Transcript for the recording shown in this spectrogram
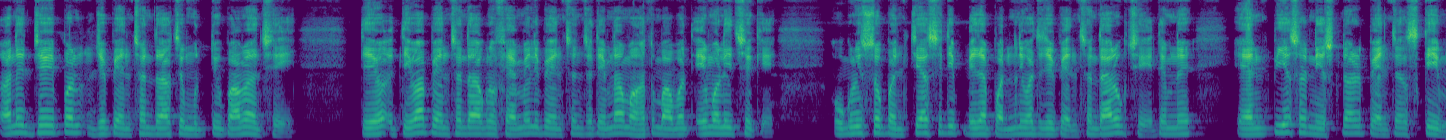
અને જે પણ જે પેન્શનધારક છે, મૃત્યુ પામ્યા છે તેવા પેન્શનધારકનું ફેમિલી પેન્શન છે તેમના મહત્વ બાબત એ મળી છે કે ઓગણીસો પંચ્યાસીથી બે હજાર પંદરની વચ્ચે જે પેન્શનધારક છે તેમને એનપીએસ નેશનલ પેન્શન સ્કીમ.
